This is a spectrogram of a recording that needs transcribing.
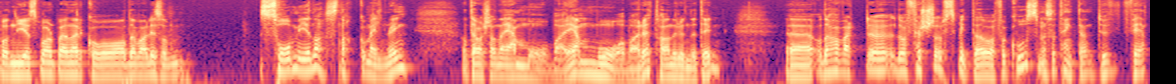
på Nyhetsmorgen på NRK, og det var liksom så mye, da, snakk om Elden Ring, at jeg var sånn Jeg må bare, jeg må bare ta en runde til. Uh, og det har vært eh, det var Først så spilte jeg det for kos, men så tenkte jeg du vet,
